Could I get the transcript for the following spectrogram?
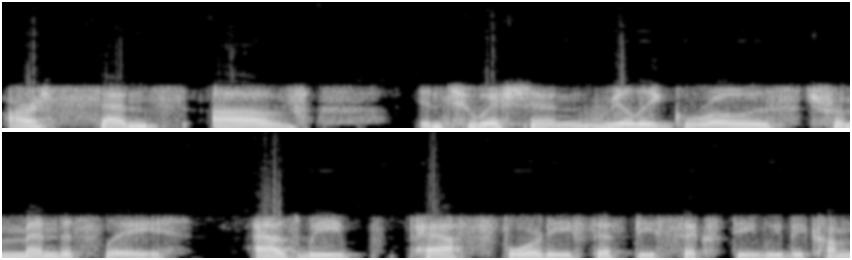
our sense of intuition really grows tremendously as we pass 40, 50, 60, we become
